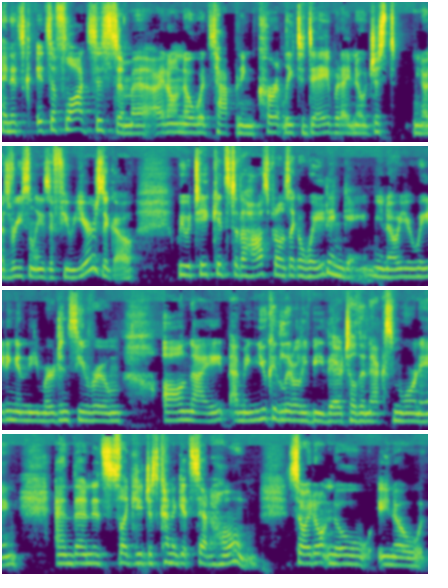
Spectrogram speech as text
and it's it's a flawed system. I don't know what's happening currently today, but I know just you know as recently as a few years ago, we would take kids to the hospital. It's like a waiting game. You know, you're waiting in the emergency room all night. I mean, you could literally be there till the next morning, and then it's like you just kind of get sent home. So I don't know, you know,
